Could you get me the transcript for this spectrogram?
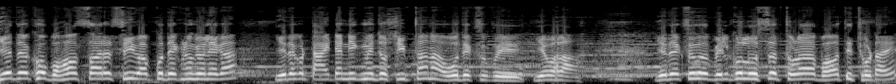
ये देखो, बहुत सारे शिप आपको देखने को मिलेगा। ये देखो टाइटैनिक में जो शिप था ना, वो देख सको ये ये वाला। ये देख सको, बिल्कुल उससे थोड़ा बहुत ही छोटा है।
